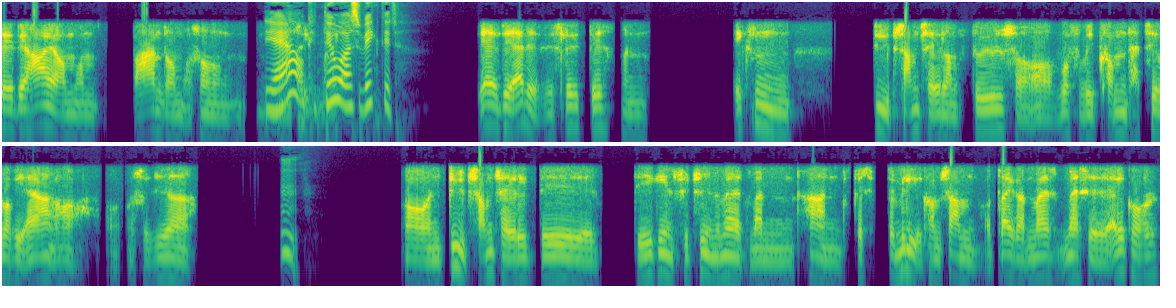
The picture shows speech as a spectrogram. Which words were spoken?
det, det har jeg om, om barndom og sådan nogle Ja, okay. ting, Det er jo også vigtigt. Ja, det er det. Det er slet ikke det, men ikke sådan dyb samtale om følelser, og hvorfor vi er kommet hertil, hvor vi er, og, og, og så videre. Mm. Og en dyb samtale, det, det er ikke ens betydende med, at man har en familie kommet sammen og drikker en masse, masse alkohol,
